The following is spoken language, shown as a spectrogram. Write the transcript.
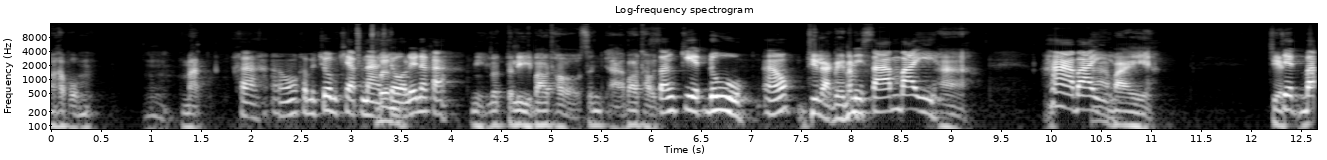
นะครับผมอืมมัก ค่ะ เอาท่านผู้ชมแคปหน้าเบิ่งจอเลยนะคะ นี่ลอตเตอรี่บ้าวเท่าซึ่งอ่าบ้าวเท่าสังเกตดู เอาที่แรกเลยอันนะนี้สามใบอ่าห้าใบห้าใบเจ็ดใบ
